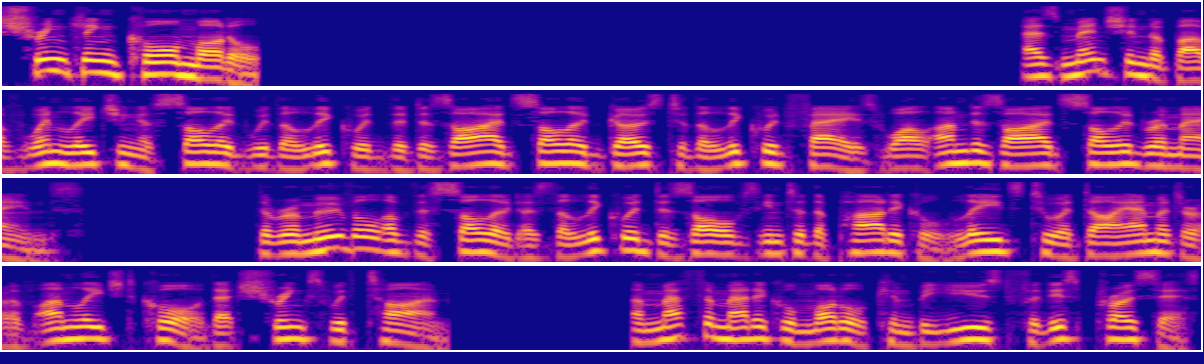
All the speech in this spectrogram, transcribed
Shrinking core model. As mentioned above when leaching a solid with a liquid the desired solid goes to the liquid phase while undesired solid remains. The removal of the solid as the liquid dissolves into the particle leads to a diameter of unleached core that shrinks with time. A mathematical model can be used for this process,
